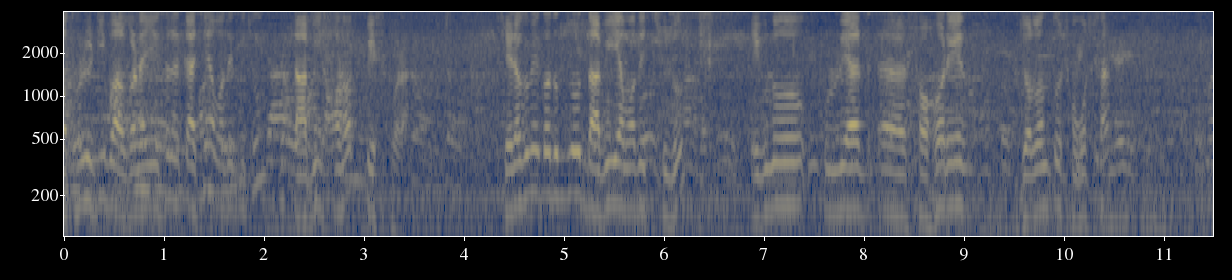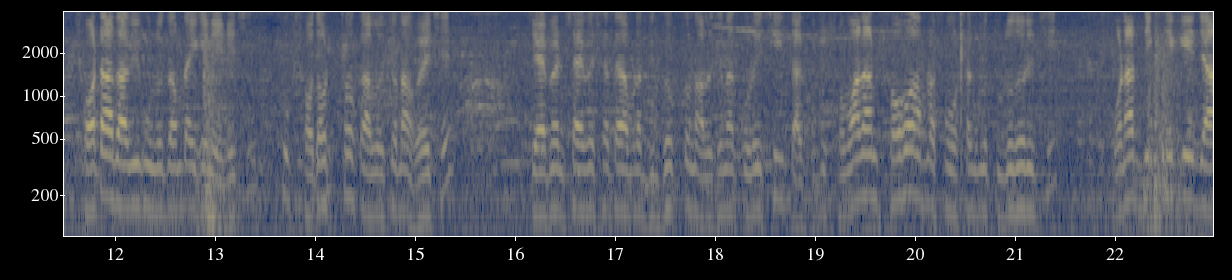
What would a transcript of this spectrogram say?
অথরিটি বা অর্গানাইজেশনের কাছে আমাদের কিছু দাবি, সনদ পেশ করা। সেরকমই কতগুলো দাবি আমাদের ছিল। এগুলো পুরুলিয়ার শহরের জ্বলন্ত সমস্যা। ছটা দাবি মূলত আমরা এখানে এনেছি। খুব সদর্থক আলোচনা হয়েছে। চেয়ারম্যান সাহেবের সাথে আমরা দীর্ঘক্ষণ আলোচনা করেছি। তার কিছু সমাধান সহ আমরা সমস্যাগুলো তুলে ধরেছি। ওনার দিক থেকে যা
